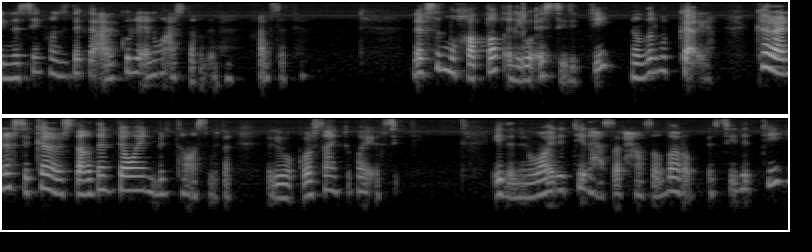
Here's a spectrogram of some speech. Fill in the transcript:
قلنا ال synchronous detector على كل الأنواع استخدمها. خمستها نفس المخطط اللي هو s c t نضربه ب carrier carrier نفس ال carrier استخدمته وين بال transmitter اللي هو cosine 2 pi fc إذا ال y لل t راح يصير حاصل ضرب ال c لل t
